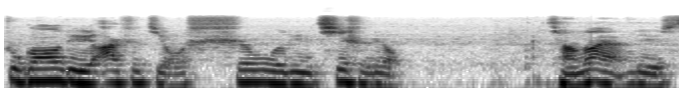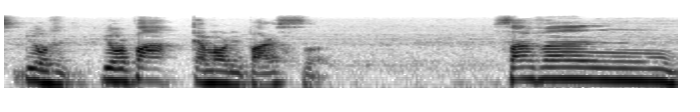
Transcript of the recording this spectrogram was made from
助攻率二十九，失误率七十六，抢断率六十六十八，盖帽率八十四，三分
